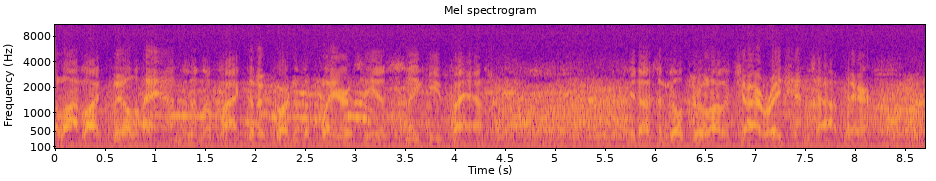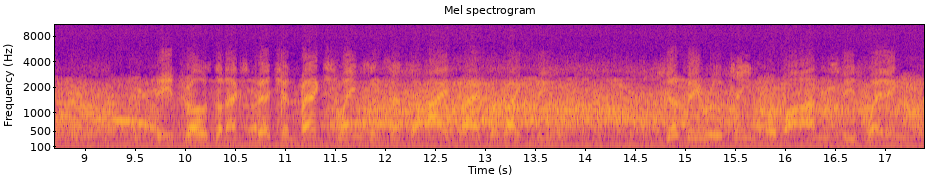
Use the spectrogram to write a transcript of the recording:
a lot like Bill Hands in the fact that, according to the players, he is sneaky fast. He doesn't go through a lot of gyrations out there. He throws the next pitch, and Banks swings and sends a high drive to right field. Should be routine for Bonds. He's waiting.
